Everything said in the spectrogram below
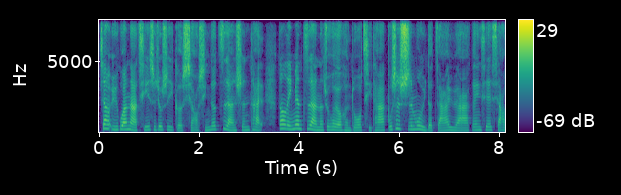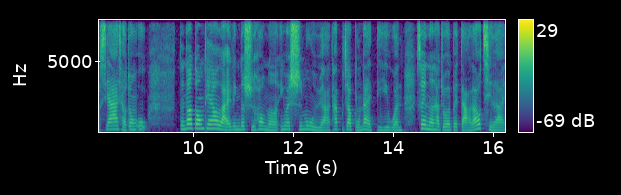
这样鱼观呐，其实就是一个小型的自然生态。那里面自然呢，就会有很多其他不是虱目鱼的杂鱼啊，跟一些小虾、小动物。等到冬天要来临的时候呢，因为虱目鱼啊，它比较不耐低温，所以呢，它就会被打捞起来。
